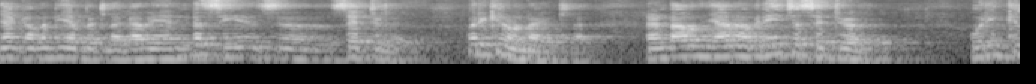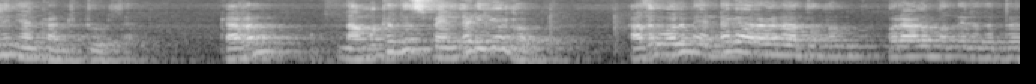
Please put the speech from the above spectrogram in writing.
ഞാൻ കമന്റ് ചെയ്യാൻ പറ്റില്ല. കാരണം എന്റെ സീ സെറ്റിൽ ഒരിക്കലും ഉണ്ടായിട്ടില്ല. രണ്ടാമത് ഞാൻ അഭിനയിച്ച സെറ്റുകൾ ഒരിക്കലും ഞാൻ കണ്ടിട്ടുമില്ല. കാരണം നമുക്കിത് സ്മെല്ലടിക്കുമല്ലോ അതുപോലും എന്റെ കാരവനകത്തൊന്നും ഒരാളും വന്നിരുന്നിട്ട്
